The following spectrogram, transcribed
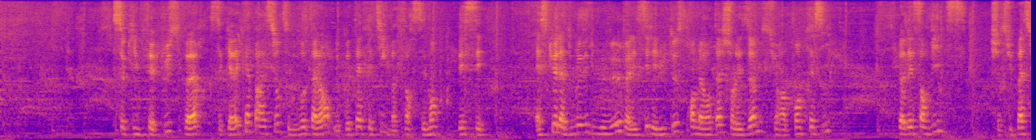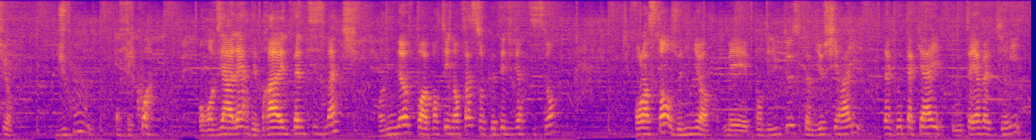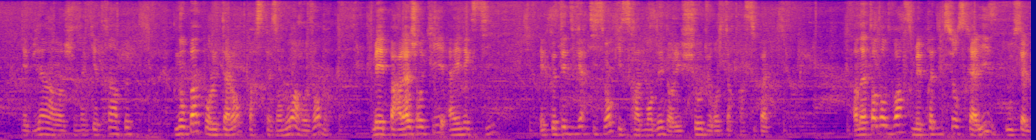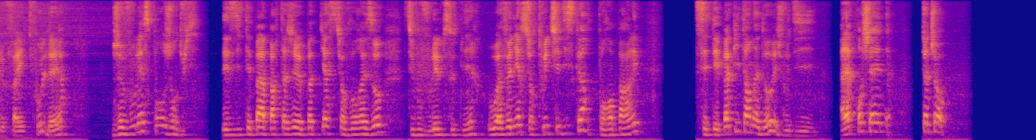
Ce qui me fait plus peur, c'est qu'avec l'apparition de ces nouveaux talents, le côté athlétique va forcément baisser. Est-ce que la WWE va laisser les lutteuses prendre l'avantage sur les hommes sur un point précis? Connaissant Vince, je suis pas sûr. Du coup, on fait quoi? On revient à l'ère des bras and panties match? On innove pour apporter une emphase sur le côté divertissement? Pour l'instant, je l'ignore, mais pour des lutteuses comme Yoshirai, Tako Takai ou Taya Valkyrie, eh bien, je m'inquiéterai un peu. Non pas pour le talent, parce qu'elles en ont à revendre, mais par l'âge requis à NXT et le côté divertissement qui sera demandé dans les shows du roster principal. En attendant de voir si mes prédictions se réalisent, ou celles de Fightful d'ailleurs, je vous laisse pour aujourd'hui. N'hésitez pas à partager le podcast sur vos réseaux si vous voulez me soutenir, ou à venir sur Twitch et Discord pour en parler. C'était Papy Tornado et je vous dis à la prochaine. Ciao ciao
